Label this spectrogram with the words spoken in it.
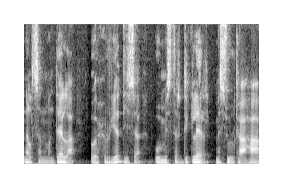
nelson mandela oo xorriyaddiisa uu mr decler mas'uul ka ahaa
